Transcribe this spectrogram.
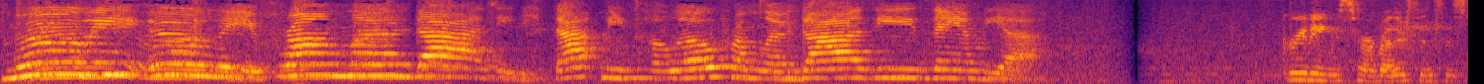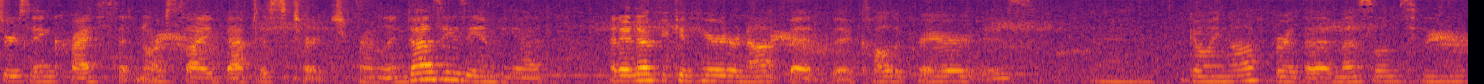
Mooly ooly from Lundazi. That means hello from Lundazi, Zambia. Greetings to our brothers and sisters in Christ at Northside Baptist Church from Lundazi, Zambia. I don't know if you can hear it or not, but the call to prayer is going off for the Muslims here.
